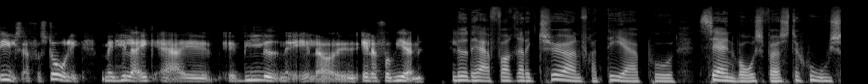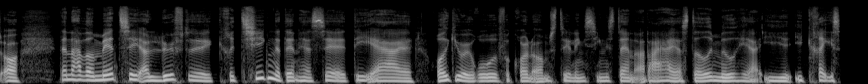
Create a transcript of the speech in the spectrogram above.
dels er forståelig, men heller ikke er øh, vildledende eller, øh, eller forvirrende lød det her for redaktøren fra DR på serien Vores Første Hus, og den har været med til at løfte kritikken af den her serie. Det er øh, rådgiver i Rådet for Grøn Omstilling, Signe Stand, og dig har jeg stadig med her i, i kreds.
